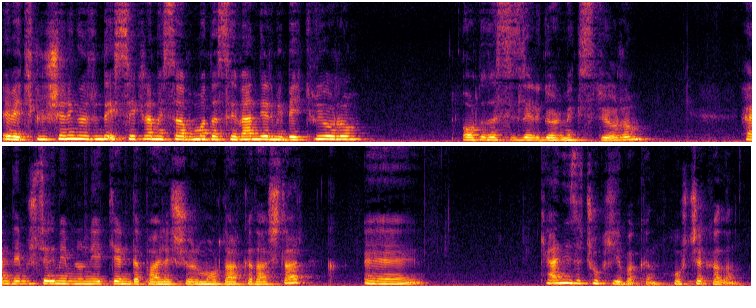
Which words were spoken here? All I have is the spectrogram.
Evet Gülşen'in gözünde Instagram hesabıma da sevenlerimi bekliyorum. Orada da sizleri görmek istiyorum. Hem de müşteri memnuniyetlerini de paylaşıyorum orada arkadaşlar. Ee, kendinize çok iyi bakın. Hoşça kalın.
